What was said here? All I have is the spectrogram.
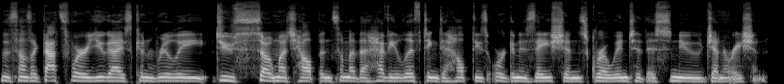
It sounds like that's where you guys can really do so much help in some of the heavy lifting to help these organizations grow into this new generation.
